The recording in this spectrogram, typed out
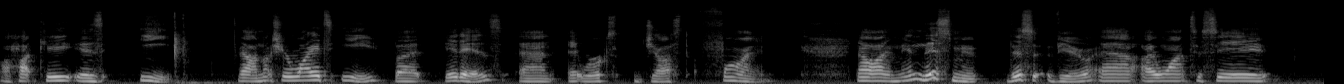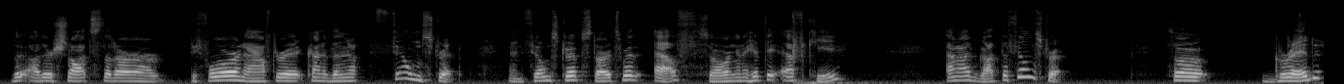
a hotkey is E. Now, I'm not sure why it's E, but it is, and it works just fine. Now, I'm in this, this view, and I want to see the other shots that are before and after it, kind of in a film strip. And film strip starts with F, so I'm going to hit the F key, and I've got the film strip. So grid,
